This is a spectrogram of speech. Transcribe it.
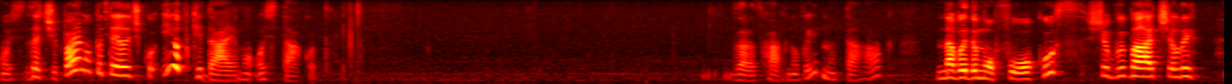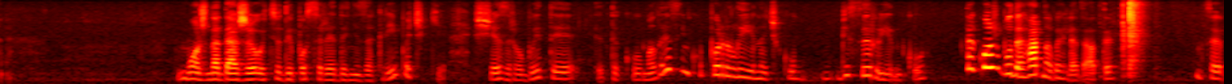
Ось, зачіпаємо петелечку і обкидаємо ось так от. Зараз гарно видно, так. Наведемо фокус, щоб ви бачили. Можна навіть сюди посередині закріпочки ще зробити таку малесеньку перлиночку, бісеринку. Також буде гарно виглядати. Це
